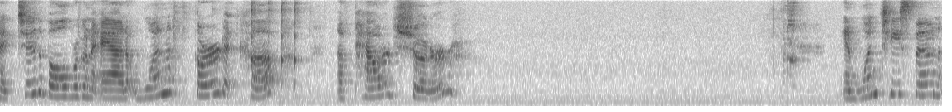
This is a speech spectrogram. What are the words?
Okay, to the bowl, we're going to add one third cup of powdered sugar and one teaspoon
